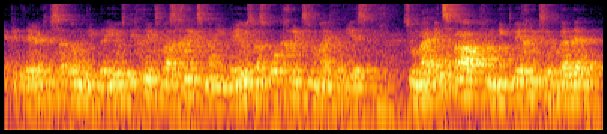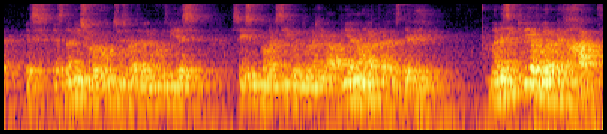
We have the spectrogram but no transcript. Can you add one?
ek het redelik gesukkel met Hebreëus. Die Grieks was Grieks, maar die Hebreëus was ook Grieks vir my gewees. So my uitspraak van die twee Griekse woorde is is nou nie so goed soos wat hulle moet wees 26 27 jaar nie langer terug is dit. Maar dis die twee woorde gat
